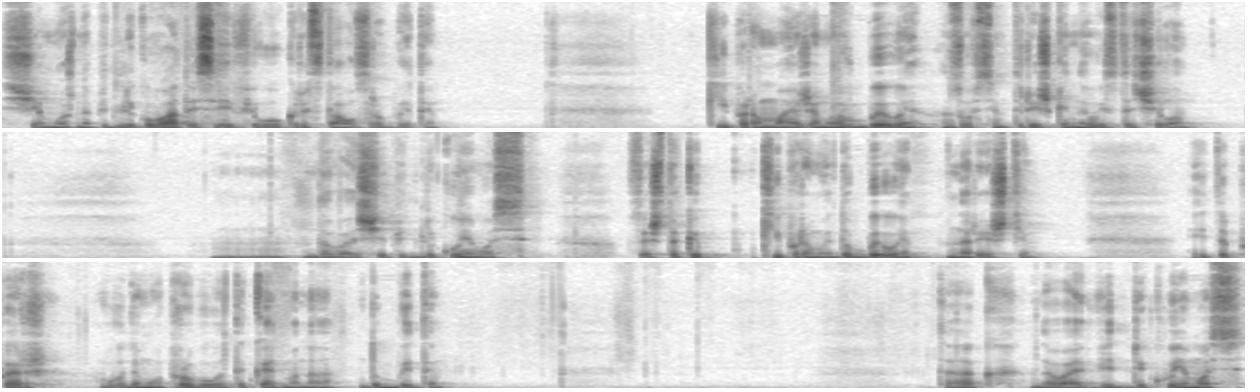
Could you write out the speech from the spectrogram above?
Ще можна підлікуватися і філокристал зробити. Кіпера майже ми вбили, зовсім трішки не вистачило. Давай ще підлікуємось. Все ж таки кіпера ми добили нарешті. І тепер будемо пробувати Кедмана добити. Так, давай відлікуємось.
